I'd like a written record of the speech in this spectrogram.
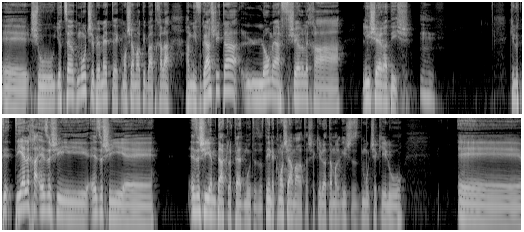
אה, שהוא יוצר דמות שבאמת, אה, כמו שאמרתי בהתחלה, המפגש איתה לא מאפשר לך להישאר אדיש. מהמם. כאילו, ת, תהיה לך איזושהי, איזושהי, אה, איזושהי עמדה כלפי הדמות הזאת. הנה, כמו שאמרת, שכאילו אתה מרגיש שזו דמות שכאילו... אה,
